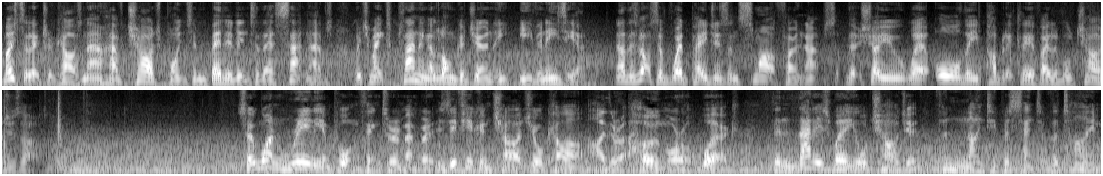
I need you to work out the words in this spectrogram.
Most electric cars now have charge points embedded into their sat navs, which makes planning a longer journey even easier. Now there's lots of web pages and smartphone apps that show you where all the publicly available chargers are. So one really important thing to remember is if you can charge your car either at home or at work, then that is where you'll charge it for 90% of the time.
